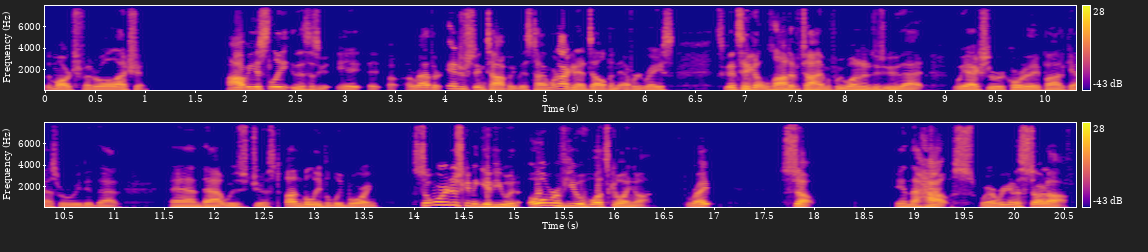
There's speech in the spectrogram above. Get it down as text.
the March federal election. Obviously, this is a, a rather interesting topic this time. We're not going to delve into every race. It's going to take a lot of time if we wanted to do that. We actually recorded a podcast where we did that, and that was just unbelievably boring. So, we're just going to give you an overview of what's going on, right? So, in the House, where we're going to start off,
